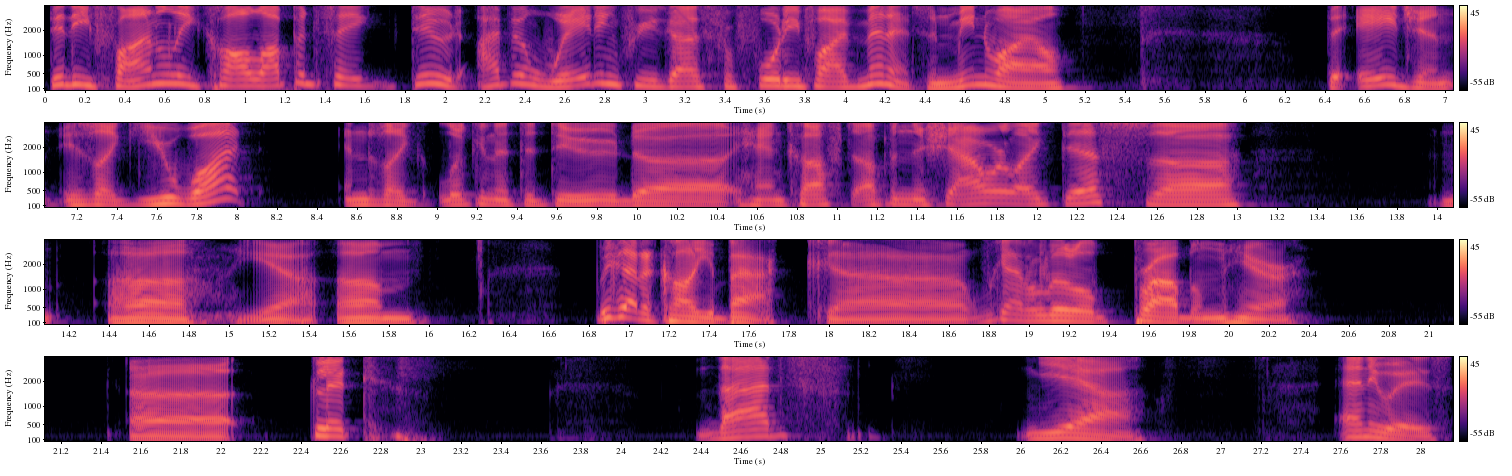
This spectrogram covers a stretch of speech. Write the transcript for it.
Did he finally call up and say, dude, I've been waiting for you guys for 45 minutes? And meanwhile, the agent is like, you what? And is like looking at the dude uh, handcuffed up in the shower like this. Uh, uh, yeah. Um, we got to call you back. Uh, we got a little problem here. Uh, click. That's yeah. Anyways,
